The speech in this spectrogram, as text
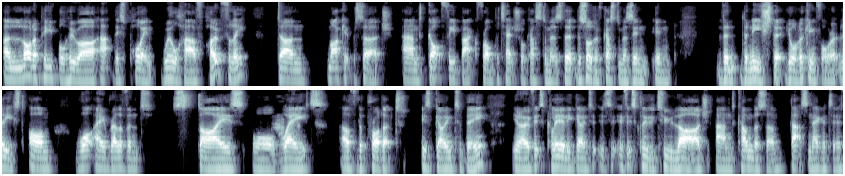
a lot of people who are at this point will have hopefully done market research and got feedback from potential customers, the, the sort of customers in, in the, the niche that you're looking for, at least on what a relevant size or weight of the product is going to be. You know, if it's clearly going to, if it's clearly too large and cumbersome, that's negative.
